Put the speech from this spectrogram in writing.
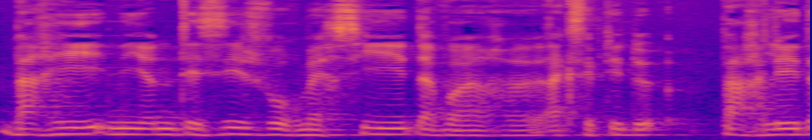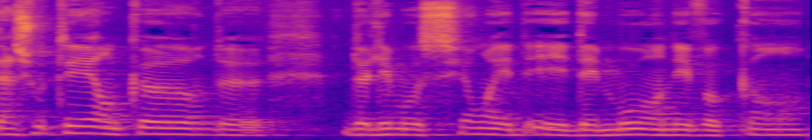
Marie Nyontesi, je vous remercie d'avoir euh, accepté de parler, d'ajouter encore de, l'émotion et, des mots en évoquant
